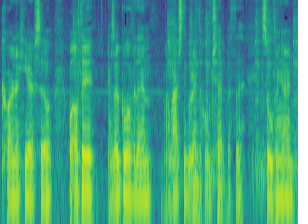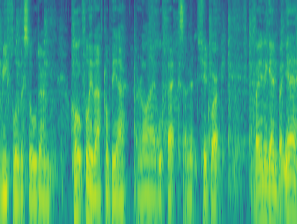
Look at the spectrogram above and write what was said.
corner here. So what I'll do is I'll go over them. I'll actually go around the whole chip with the soldering iron, reflow the solder and hopefully that'll be a, a reliable fix and it should work fine again. But yeah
